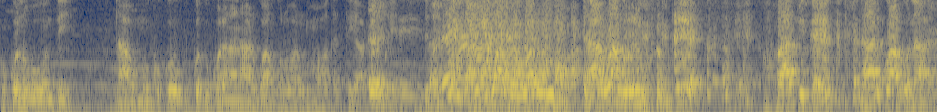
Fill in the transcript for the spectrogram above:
kuko n'ubundi kuko uko dukorana nta rwango ruba rurimo hagati yacu nta rwango ruba rurimo nta rwango rurimo wapi kahise nta rwango ntayo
